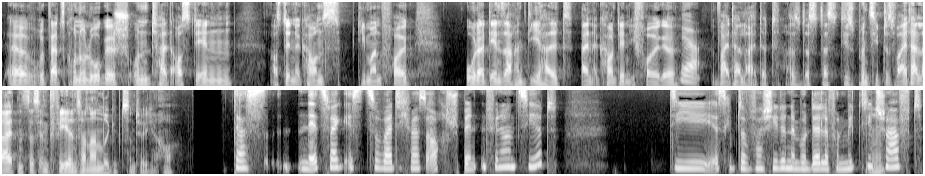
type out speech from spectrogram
äh, rückwärts chronologisch und halt aus den, aus den Accounts, die man folgt, oder den Sachen, die halt ein Account, den ich folge, Ja. weiterleitet. Also das, das, dieses Prinzip des Weiterleitens, des Empfehlens an andere gibt es natürlich auch. Das Netzwerk ist, soweit ich weiß, auch spendenfinanziert. die, es gibt auch verschiedene Modelle von Mitgliedschaft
